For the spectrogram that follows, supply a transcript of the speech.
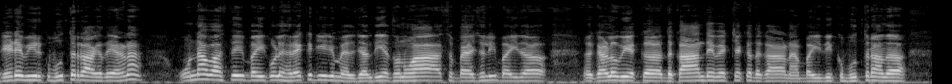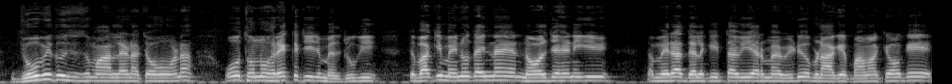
ਜਿਹੜੇ ਵੀਰ ਕਬੂਤਰ ਰੱਖਦੇ ਆ, ਹਨਾ? ਉਹਨਾਂ ਵਾਸਤੇ ਵੀ ਬਾਈ ਕੋਲੇ ਹਰ ਇੱਕ ਚੀਜ਼ ਮਿਲ ਜਾਂਦੀ ਹੈ ਤੁਹਾਨੂੰ ਆ ਸਪੈਸ਼ਲੀ ਬਾਈ ਦਾ ਕਹਿ ਲਓ ਵੀ ਇੱਕ ਦੁਕਾਨ ਦੇ ਵਿੱਚ ਇੱਕ ਦੁਕਾਨ ਆ ਬਾਈ ਦੀ ਕਬੂਤਰਾਂ ਦਾ, ਜੋ ਵੀ ਤੁਸੀਂ ਸਮਾਨ ਲੈਣਾ ਚਾਹੋ, ਹਨਾ, ਉਹ ਤੁਹਾਨੂੰ ਹਰ ਇੱਕ ਚੀਜ਼ ਮਿਲ ਜੂਗੀ। ਤੇ ਬਾਕੀ ਮੈਨੂੰ ਤਾਂ ਇੰਨਾ ਨੌਲੇਜ ਹੈ ਨਹੀਂ ਗੀ, ਤਾਂ ਮੇਰਾ ਦਿਲ ਕੀਤਾ ਵੀ ਯਾਰ ਮੈਂ ਵੀਡੀਓ ਬਣਾ ਕੇ ਪਾਵਾਂ, ਕਿਉਂਕਿ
